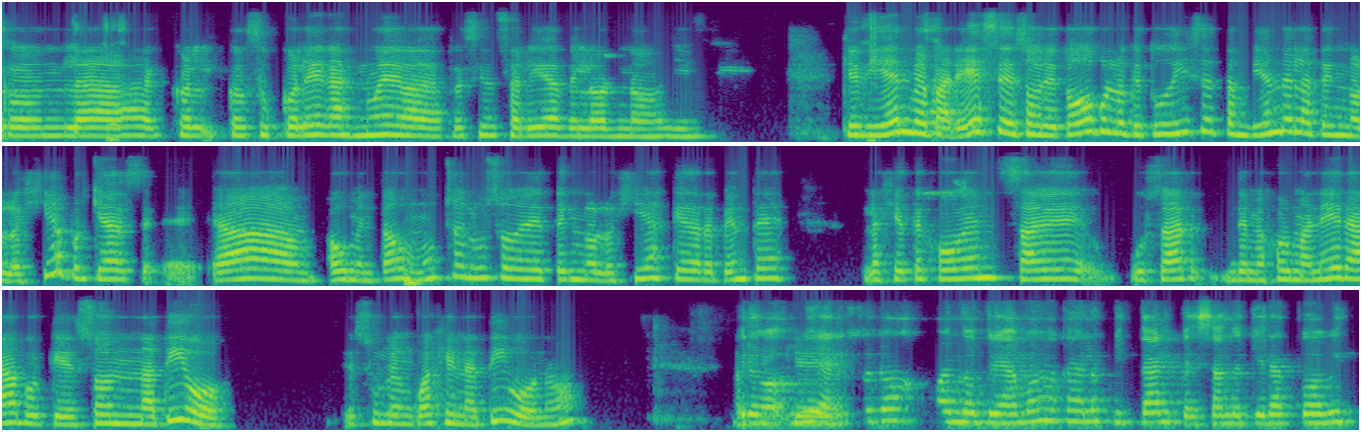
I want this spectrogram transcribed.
con, la, con, sus colegas nuevas, recién salidas del horno. Y, qué bien, me parece, sobre todo por lo que tú dices también de la tecnología, porque ha, eh, ha aumentado mucho el uso de tecnologías que de repente la gente joven sabe usar de mejor manera porque son nativos, es su lenguaje nativo, ¿no? Pero mira, nosotros cuando creamos acá el hospital, pensando que era COVID,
